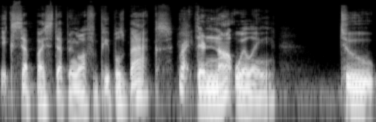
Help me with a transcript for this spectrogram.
except by stepping off of people's backs Right. they're not willing to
